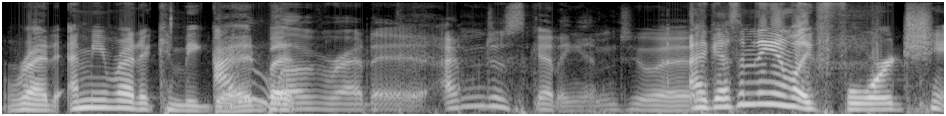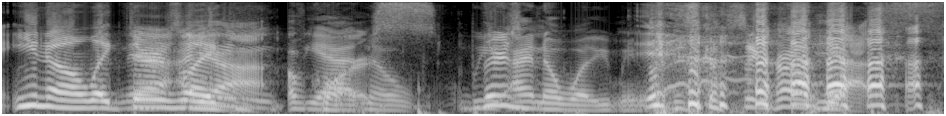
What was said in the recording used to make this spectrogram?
reddit i mean reddit can be good but i but love reddit i'm just getting into it i guess i'm thinking of like 4chan you know like there's like Yeah, of yeah, course. no, we, There's- I know what you mean by discussing Reddit. yes.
